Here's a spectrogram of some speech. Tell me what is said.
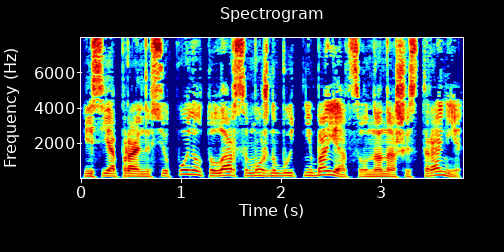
Если я правильно все понял, то Ларса можно будет не бояться, он на нашей стороне.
